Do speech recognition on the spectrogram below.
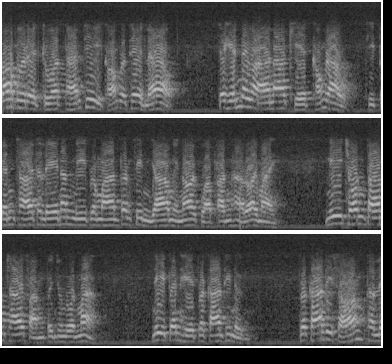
ราะเมื่อได้ตรวจแผนที่ของประเทศแล้ว จะเห็นได้ว่าอาณาเขตของเราที่เป็นชายทะเลนั้นมีประมาณทั้งสิ้นยาวไม่น้อยกว่าพันห้าร้อยไมล์มีชนตามชายฝั่งเป็นจำนวนมาก นี่เป็นเหตุประการที่หนึ่งประการที่สองทะเล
